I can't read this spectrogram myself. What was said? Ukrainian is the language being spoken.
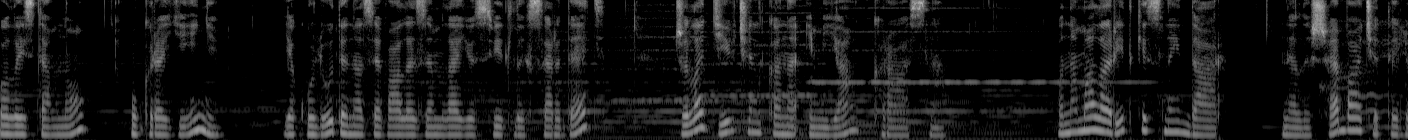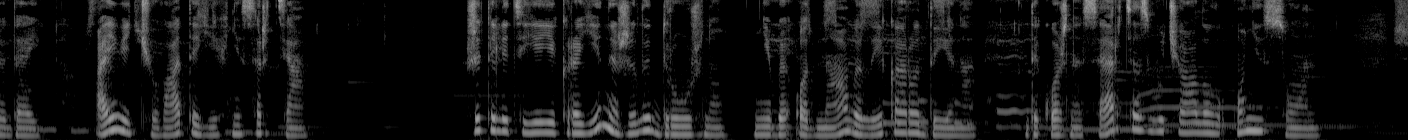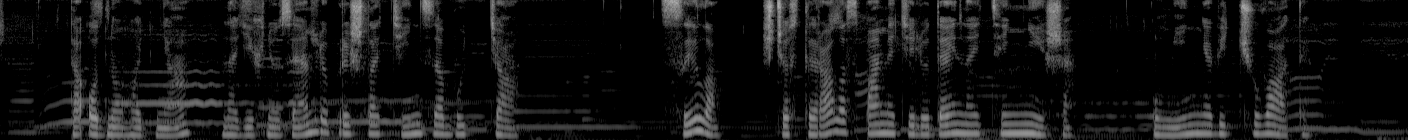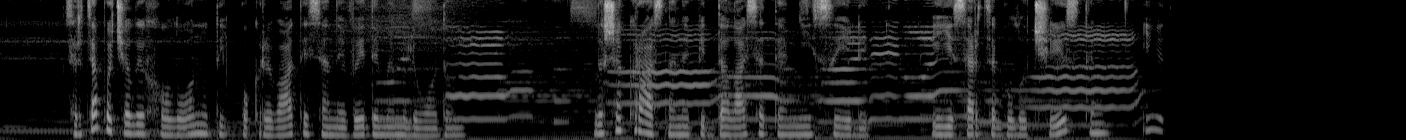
Колись давно Україні, яку люди називали землею світлих сердець, жила дівчинка на ім'я Красна. Вона мала рідкісний дар не лише бачити людей, а й відчувати їхні серця. Жителі цієї країни жили дружно, ніби одна велика родина, де кожне серце звучало в унісон. Та одного дня на їхню землю прийшла тінь забуття, сила, що стирала з пам'яті людей найцінніше уміння відчувати. Серця почали холонути й покриватися невидимим льодом. Лише красна не піддалася темній силі, її серце було чистим і від...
